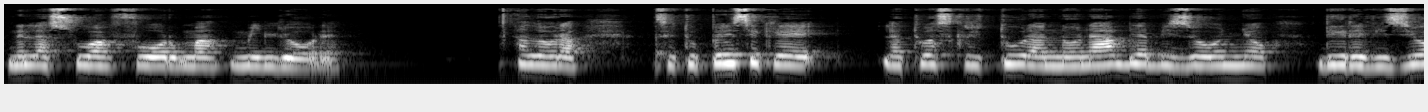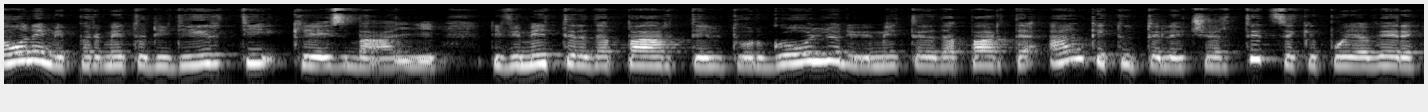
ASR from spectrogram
nella sua forma migliore. Allora, se tu pensi che la tua scrittura non abbia bisogno di revisione, mi permetto di dirti che sbagli. Devi mettere da parte il tuo orgoglio, devi mettere da parte anche tutte le certezze che puoi avere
